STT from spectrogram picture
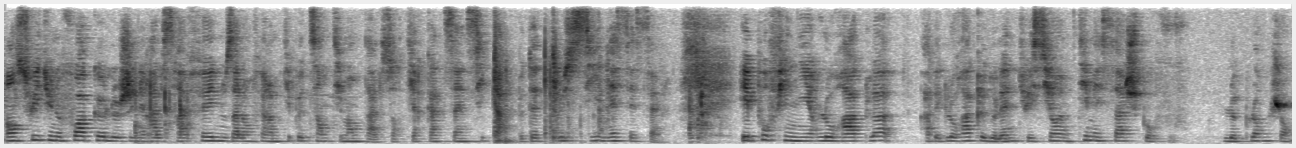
Ensuite, une fois que le général sera fait, nous allons faire un petit peu de sentimental, sortir 4, 5, 6 cartes, peut-être plus si nécessaire. Et pour finir, l'oracle, avec l'oracle de l'intuition, un petit message pour vous. Le plongeon.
